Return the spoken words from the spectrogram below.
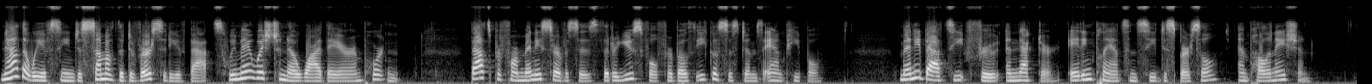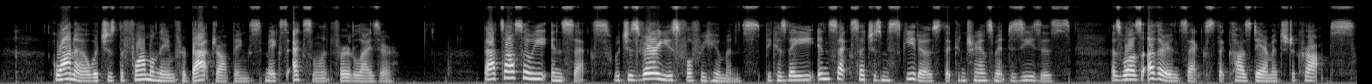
Now that we have seen just some of the diversity of bats, we may wish to know why they are important. Bats perform many services that are useful for both ecosystems and people. Many bats eat fruit and nectar, aiding plants in seed dispersal and pollination. Guano, which is the formal name for bat droppings, makes excellent fertilizer. Bats also eat insects, which is very useful for humans, because they eat insects such as mosquitoes that can transmit diseases, as well as other insects that cause damage to crops.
